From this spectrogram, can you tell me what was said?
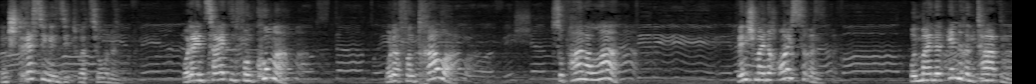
in stressigen Situationen oder in Zeiten von Kummer oder von Trauer, Subhanallah, wenn ich meine äußeren und meine inneren Taten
